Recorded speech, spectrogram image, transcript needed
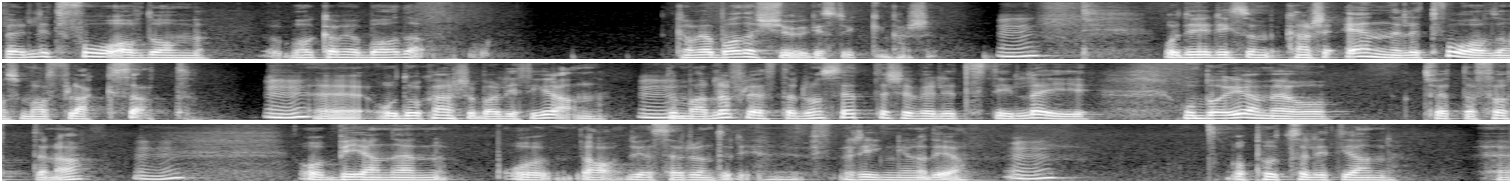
väldigt få av dem, vad kan vi bada? Kan vi bada 20 stycken kanske? Mm. Och det är liksom kanske en eller två av dem som har flaxat. Mm. Eh, och då kanske bara lite grann. Mm. De allra flesta de sätter sig väldigt stilla i. Hon börjar med att tvätta fötterna Mm. och benen och ja, du vet, så här runt ringen och det. Mm. Och putsa lite grann. Eh,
